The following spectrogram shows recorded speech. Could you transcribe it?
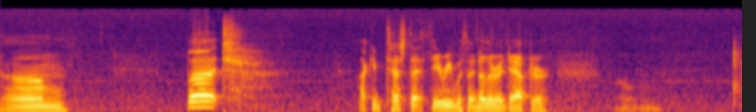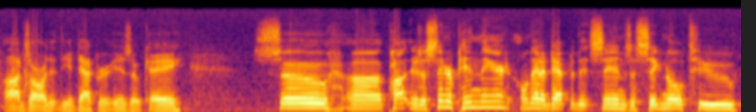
um, but I can test that theory with another adapter. Um, odds are that the adapter is okay so uh, pot, there's a center pin there on that adapter that sends a signal to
